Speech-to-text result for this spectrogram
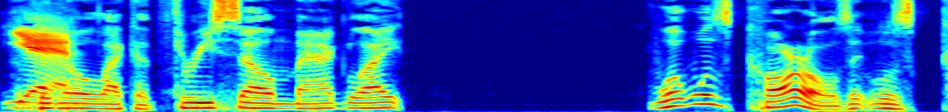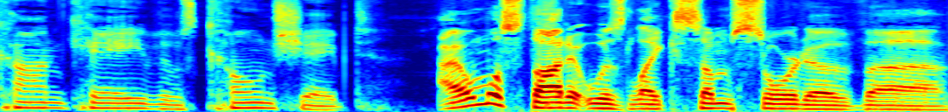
a big Yeah. old, like a three cell mag light. What was Carl's? It was concave, it was cone shaped. I almost thought it was like some sort of uh,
